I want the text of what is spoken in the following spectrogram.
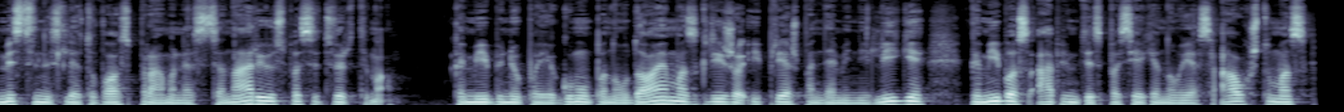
optimistinis Lietuvos pramonės scenarius pasitvirtino. Gamybinių pajėgumų panaudojimas grįžo į prieš pandeminį lygį, gamybos apimtis pasiekė naujas aukštumas,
